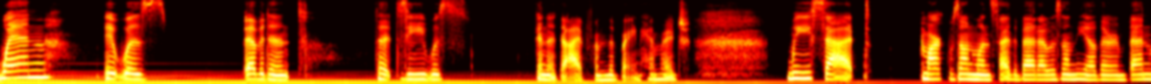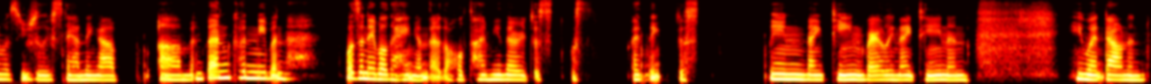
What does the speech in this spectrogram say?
When it was evident that Z was going to die from the brain hemorrhage, we sat. Mark was on one side of the bed, I was on the other, and Ben was usually standing up. Um, and Ben couldn't even, wasn't able to hang in there the whole time either. He just was, I think, just being 19, barely 19. And he went down and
